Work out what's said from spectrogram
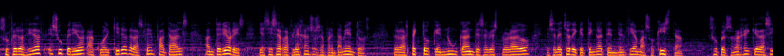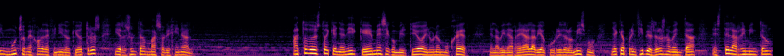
Su ferocidad es superior a cualquiera de las femme fatales anteriores y así se refleja en sus enfrentamientos, pero el aspecto que nunca antes había explorado es el hecho de que tenga tendencia masoquista. Su personaje queda así mucho mejor definido que otros y resulta más original. A todo esto hay que añadir que M se convirtió en una mujer. En la vida real había ocurrido lo mismo, ya que a principios de los 90, Stella Remington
